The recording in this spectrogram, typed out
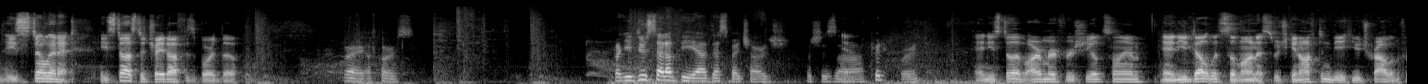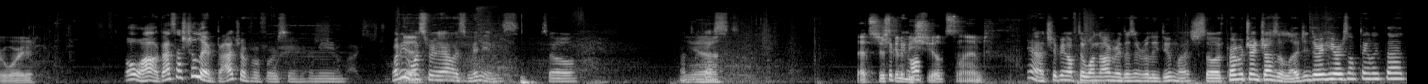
He's still in it. He still has to trade off his board though. Right, of course. But you do set up the uh, by Charge, which is uh, Yeah. pretty important. And you still have armor for shield slam. And you dealt with Sylvanas, which can often be a huge problem for warrior. Oh wow, that's actually a bad job for Forsen. I mean, what he Yeah. wants right now is minions, so not the best. That's just Shipping gonna be off- shield slammed. Yeah, chipping off the one armor doesn't really do much. So if Drank draws a legendary here or something like that,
